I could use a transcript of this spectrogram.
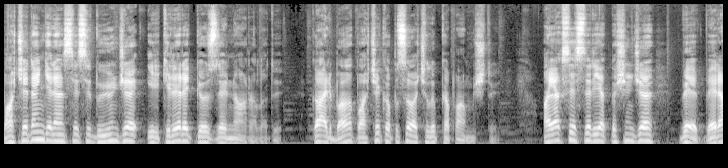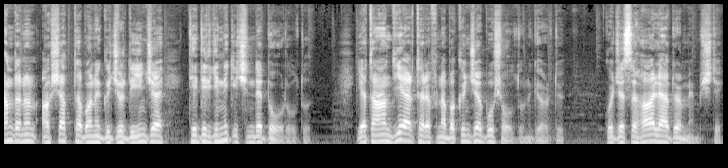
Bahçeden gelen sesi duyunca irkilerek gözlerini araladı. Galiba bahçe kapısı açılıp kapanmıştı. Ayak sesleri yaklaşınca ve verandanın ahşap tabanı gıcırdayınca tedirginlik içinde doğruldu. Yatağın diğer tarafına bakınca boş olduğunu gördü. Kocası hala dönmemişti.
